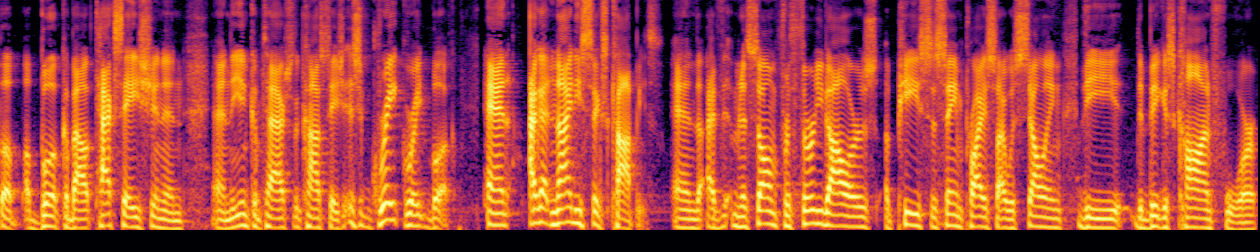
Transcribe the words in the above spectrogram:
a book about taxation and, and the income tax or the Constitution. It's a great, great book. And I got 96 copies, and I'm going to sell them for $30 a piece, the same price I was selling the, the biggest con for.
